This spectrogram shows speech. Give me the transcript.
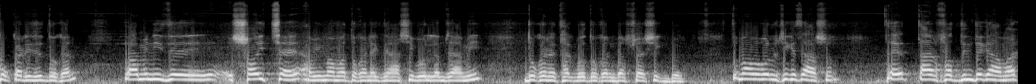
কোকারিজের দোকান। তো আমি নিজে স্বইচ্ছায় আমি মামার দোকানে একদিন আসি বললাম যে আমি দোকানে থাকব দোকান ব্যবসা শিখব। তো মামা বলল ঠিক আছে আসো তো তারপর দিন থেকে আমার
